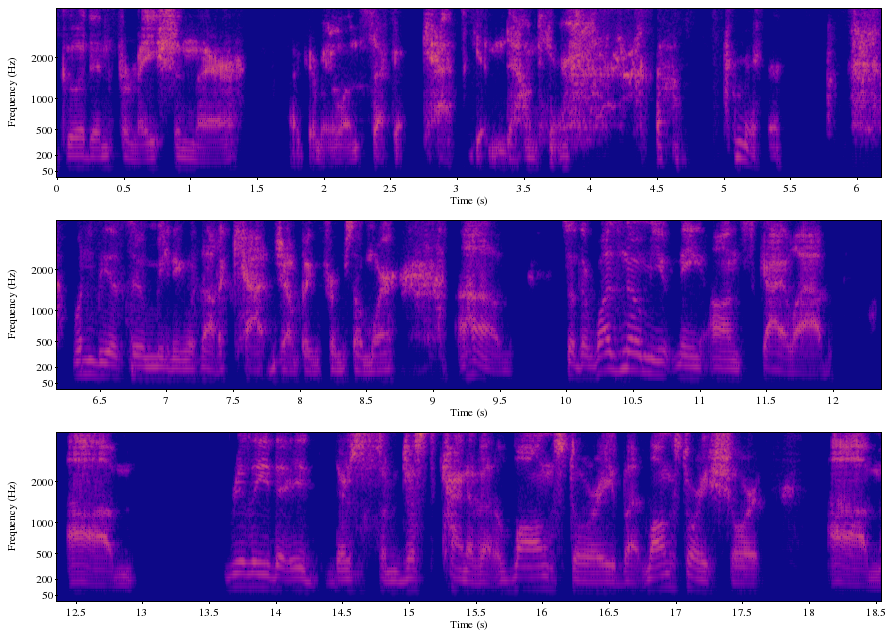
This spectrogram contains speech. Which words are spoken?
good information there. Uh, give me one second. Cat's getting down here. Come here. Wouldn't be a Zoom meeting without a cat jumping from somewhere. Um, so there was no mutiny on Skylab. Um, really, the, there's some just kind of a long story, but long story short, um,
